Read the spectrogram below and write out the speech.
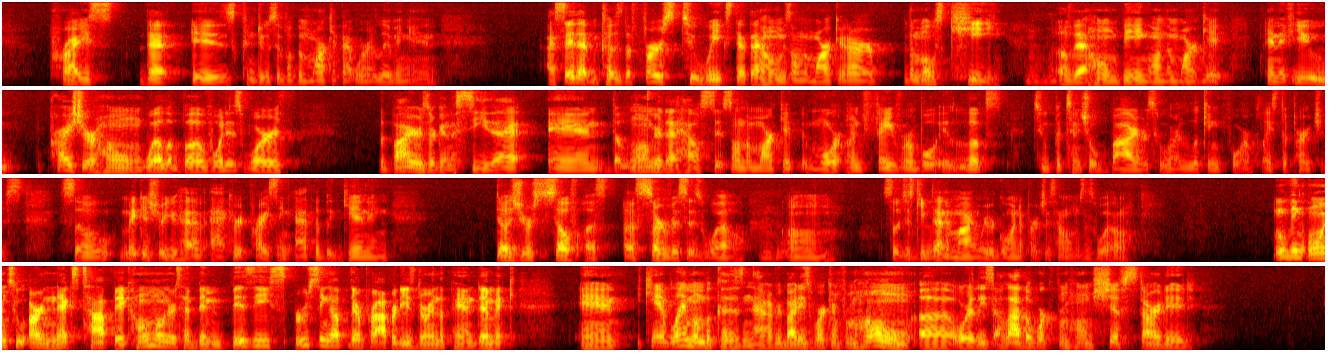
price that is conducive of the market that we're living in. I say that because the first two weeks that that home is on the market are the most key mm-hmm. of that home being on the market. Mm-hmm. And if you price your home well above what it's worth, the buyers are going to see that and the longer that house sits on the market, the more unfavorable it looks to potential buyers who are looking for a place to purchase. So, making sure you have accurate pricing at the beginning does yourself a, a service as well. Mm-hmm. Um, so, just mm-hmm. keep that in mind when you're going to purchase homes as well. Moving on to our next topic homeowners have been busy sprucing up their properties during the pandemic. And you can't blame them because now everybody's working from home, uh, or at least a lot of the work from home shifts started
